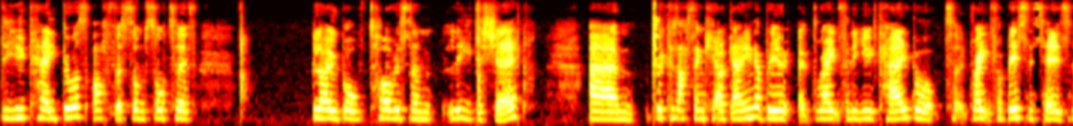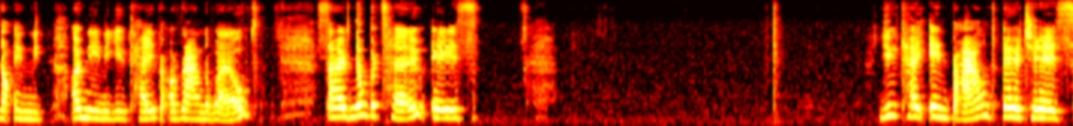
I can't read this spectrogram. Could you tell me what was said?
the UK does offer some sort of global tourism leadership um, because I think it, again it'll be great for the UK but great for businesses not in the only in the UK but around the world. So number two is UK Inbound urges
